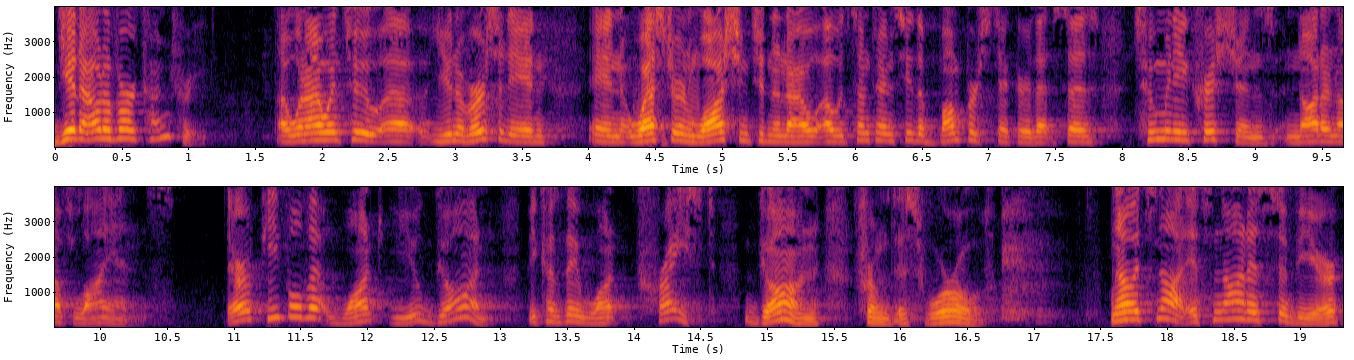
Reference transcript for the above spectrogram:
Get out of our country. Uh, when I went to uh, university in, in Western Washington, and I, I would sometimes see the bumper sticker that says, Too many Christians, not enough lions. There are people that want you gone because they want Christ gone from this world. No, it's not. It's not as severe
